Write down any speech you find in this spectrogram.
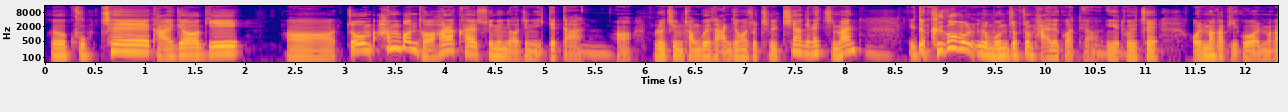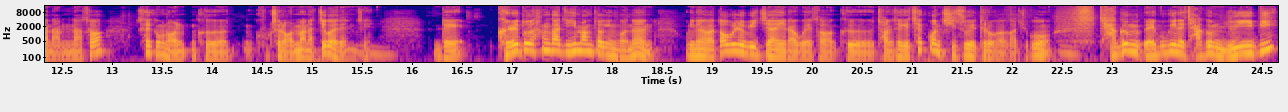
그 국채 가격이 어, 좀 한 번 더 하락할 수 있는 여지는 있겠다. 음. 어, 물론 지금 정부에서 안정화 조치를 취하긴 했지만 음. 일단 그거를 먼저 좀 봐야 될 것 같아요. 이게 도대체 얼마가 비고 얼마가 남나서 세금을 얼, 그 국채를 얼마나 찍어야 되는지. 음. 근데 그래도 한 가지 희망적인 거는 우리나라가 WBGI라고 해서 그 전 세계 채권 지수에 들어가 가지고 자금 외국인의 자금 유입이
